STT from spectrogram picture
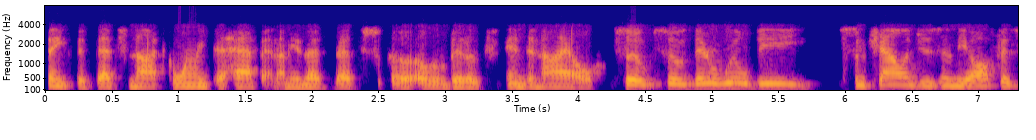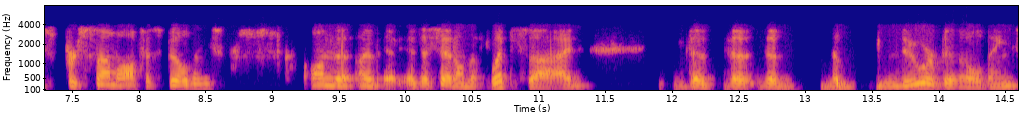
think that that's not going to happen. I mean, that that's a, a little bit of in denial. So, so there will be some challenges in the office for some office buildings. On the, uh, as I said, on the flip side, the the the, the newer buildings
